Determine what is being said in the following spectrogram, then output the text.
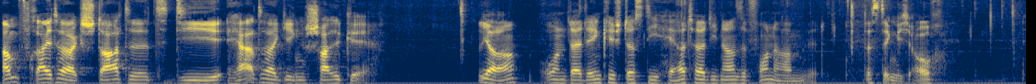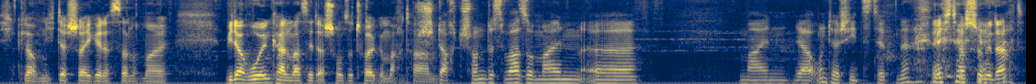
Am Freitag startet die Hertha gegen Schalke. Ja, und da denke ich, dass die Hertha die Nase vorne haben wird. Das denke ich auch. Ich glaube nicht, dass Schalke das da nochmal wiederholen kann, was sie da schon so toll gemacht haben. Ich dachte schon, das war so mein, äh, mein ja, Unterschiedstipp, ne? Echt? Hast du schon gedacht?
